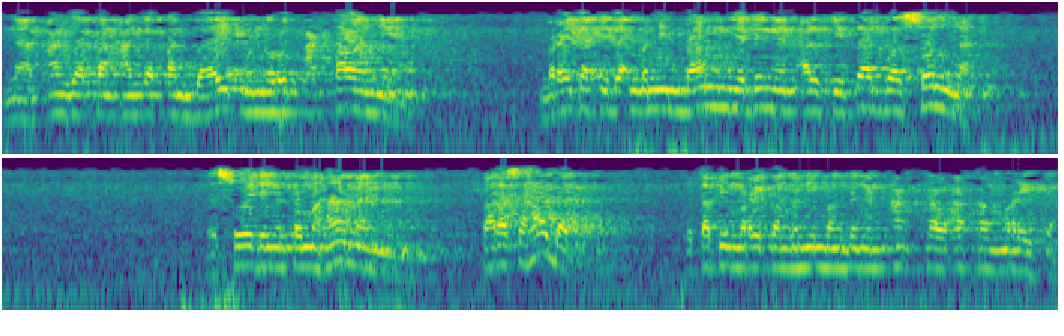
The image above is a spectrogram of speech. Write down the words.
Nah, anggapan-anggapan baik menurut akalnya. Mereka tidak menimbangnya dengan Alkitab wa Sunnah. Sesuai dengan pemahaman para sahabat. Tetapi mereka menimbang dengan akal-akal mereka.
